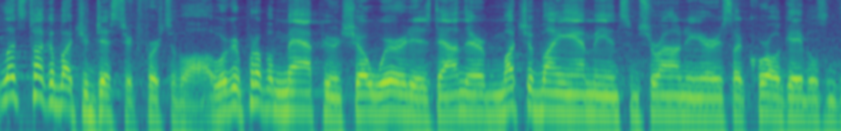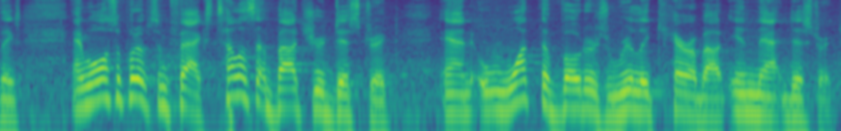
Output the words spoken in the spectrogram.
Let's talk about your district, first of all. We're going to put up a map here and show where it is down there, much of Miami and some surrounding areas like Coral Gables and things. And we'll also put up some facts. Tell us about your district and what the voters really care about in that district.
